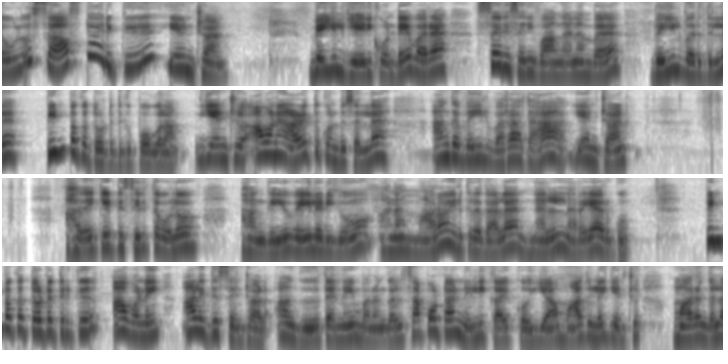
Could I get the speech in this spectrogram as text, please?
எவ்வளோ சாஃப்டாக இருக்கு என்றான். வெயில் ஏறிக்கொண்டே வர. சரி சரி வாங்க நம்ம வெயில் வருதுல்ல பின்பக்க தோட்டத்துக்கு போகலாம் என்று அவனை அழைத்து கொண்டு செல்ல அங்க வெயில் வராதா என்றான். அதை கேட்டு சிரித்தவளோ அங்கேயும் வெயில் அடிக்கும் ஆனால் மரம் இருக்கிறதால நெல் நிறையா இருக்கும். பின்பக்க தோட்டத்திற்கு அவனை அழைத்து சென்றாள். அங்கு தென்னை மரங்கள் சப்போட்டா நெல்லிக்காய் கொய்யா மாதுளை என்று மரங்கள்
